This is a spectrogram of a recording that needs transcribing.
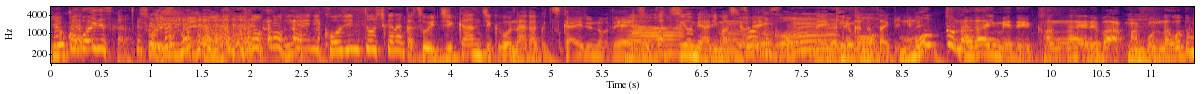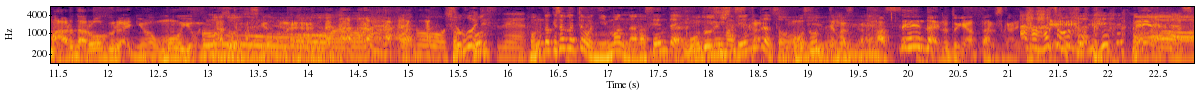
横ばいですから。そうですね。意外に個人投資家なんかそういう時間軸を長く使えるので、そこは強みありますよね。そうですね。こうね、結果出さなきゃいけない。もっと長い目で考えれば、まあ、こんなこともあるだろうぐらいには思うようになってますけどね、もうすごいですね。こんだけ下がっても2万7000円台戻りますから。戻ってますから。8000円台の時あったんですからあそうなんですあ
